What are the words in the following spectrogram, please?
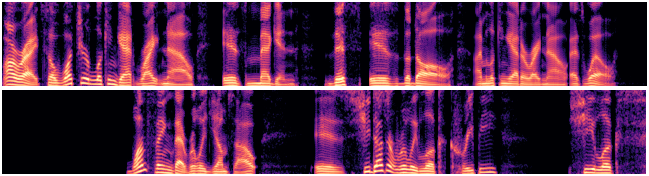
All right, so what you're looking at right now is Megan. This is the doll. I'm looking at her right now as well. One thing that really jumps out is she doesn't really look creepy. She looks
